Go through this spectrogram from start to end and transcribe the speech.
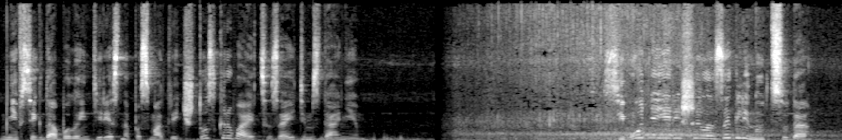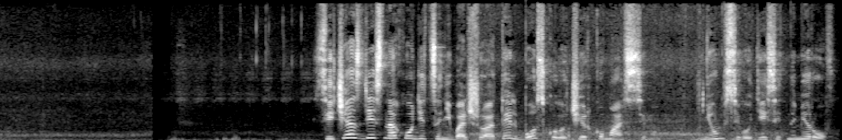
Мне всегда было интересно посмотреть, что скрывается за этим зданием. Сегодня я решила заглянуть сюда. Сейчас здесь находится небольшой отель Боскуло Чирко Массимо. В нем всего 10 номеров –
